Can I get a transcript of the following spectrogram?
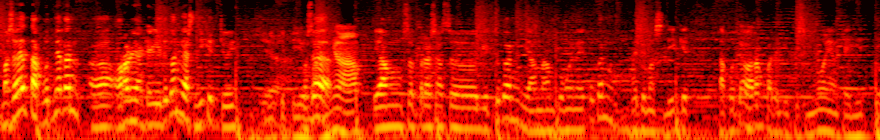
masalahnya takutnya kan eh, orang yang kayak gitu kan gak sedikit cuy Iya. Gitu Maksudnya- banyak. yang stresnya segitu kan yang nampungannya itu kan gak cuma sedikit takutnya orang pada gitu semua yang kayak gitu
